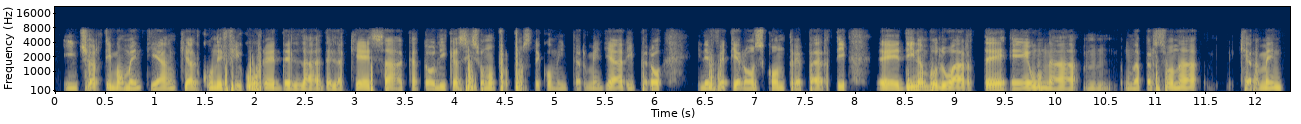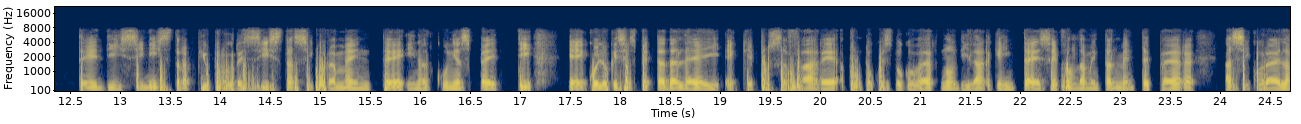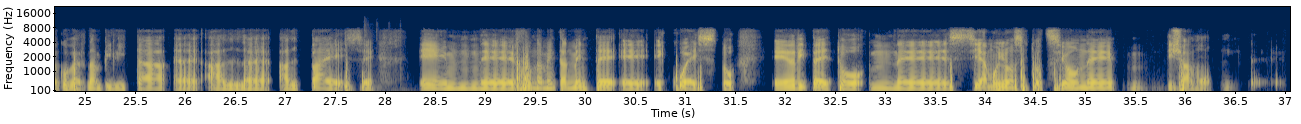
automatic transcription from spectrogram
in certi momenti anche alcune figure della, della, Chiesa cattolica si sono proposte come intermediari, però in effetti erano scontri aperti. Eh, Dina Boluarte è una, una persona chiaramente di sinistra più progressista sicuramente in alcuni aspetti e quello che si aspetta da lei è che possa fare appunto questo governo di larghe intese fondamentalmente per assicurare la governabilità eh, al, al, paese. E, ehm, mh, eh, fondamentalmente è, è questo. E, ripeto, mh, eh, siamo in una situazione, diciamo,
